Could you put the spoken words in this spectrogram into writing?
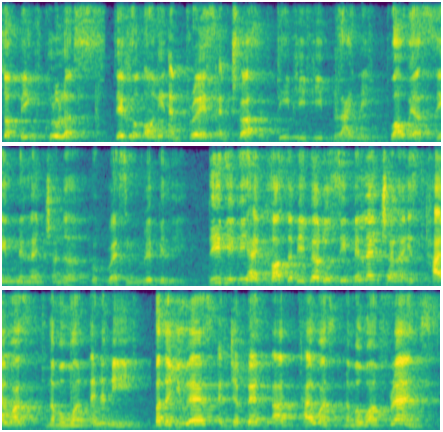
So being clueless, they could only embrace and trust DPP blindly, while we are seeing mainland China progressing rapidly. DPP had caused the people to see mainland China is Taiwan's number one enemy, but the US and Japan are Taiwan's number one friends.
